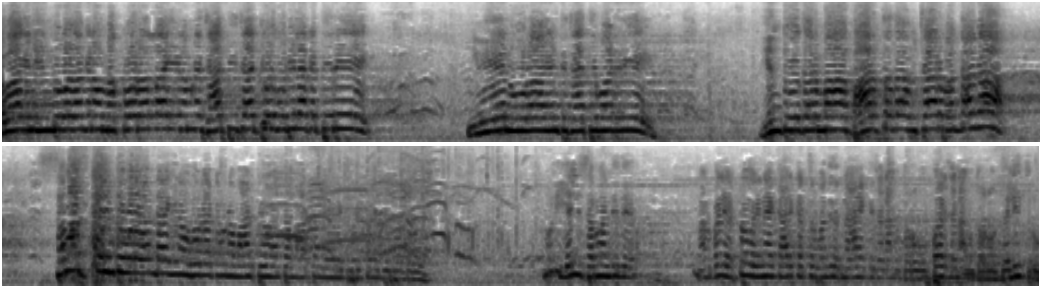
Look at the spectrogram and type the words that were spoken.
ಅವಾಗಿನ ಹಿಂದೂಗಳಂಗೆ ನಾವು ಮಕ್ಕಳವರಲ್ಲ, ಈಗ ನಮ್ಮನ್ನ ಜಾತಿ ಜಾತಿ ಒಳಗೆ ಹೊಡಿಲಾಕತ್ತೀರಿ ನೀವೇ ನೂರ ಎಂಟು ಜಾತಿ ಮಾಡ್ರಿ. ಹಿಂದೂ ಧರ್ಮ, ಭಾರತದ ವಿಚಾರ ಬಂದಾಗ ಸಮಸ್ತ ಹಿಂದೂಗಳು ಒಂದಾಗಿ ನಾವು ಹೋರಾಟವನ್ನು ಮಾಡ್ತೀವಿ ಅಂತ ಮಾತನ್ನು. ನೋಡಿ, ಎಲ್ಲಿ ಸಂಬಂಧ ಇದೆ? ನನ್ನ ಬಳಿ ಎಷ್ಟೋ ಏನೇ ಕಾರ್ಯಕರ್ತರು ಬಂದಿದ್ರು, ನಾಯಕ ಜನಾಂಗದವರು ಉಪ್ಪಾರ ಜನಾಂಗದವರು, ದಲಿತರು.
